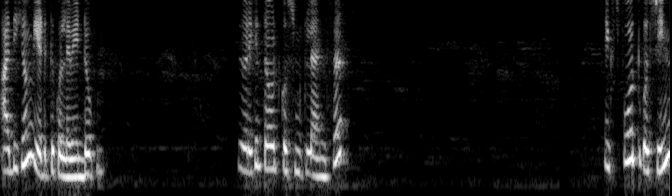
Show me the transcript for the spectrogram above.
அதிகம் எடுத்துக்கொள்ள வேண்டும். இது வரைக்கும் தேர்ட் கொஸ்டினுக்குள்ள ஆன்சர் நெக்ஸ்ட் ஃபோர்த் கொஸ்டின்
